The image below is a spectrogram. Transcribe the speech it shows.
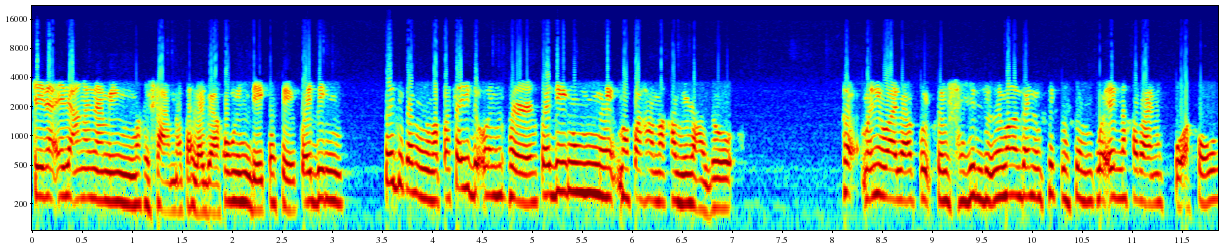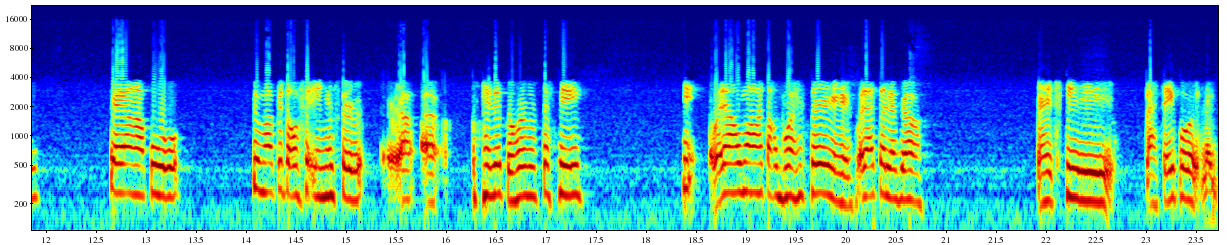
kinailangan naming makisama talaga. Kung hindi, kasi pwedeng, pwede kami mapatay doon, sir. Pwedeng mapahama kami lalo. Sa, maniwala po kayo sa hindi. May mga ganong sitwasyon po, eh, nakaranas po ako. Kaya nga po, lumapit ako sa inyo, sir, uh, uh, Senator, kasi eh, wala akong mga takbuhan, sir, eh. Wala talaga. Kahit si tatay po, nag,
